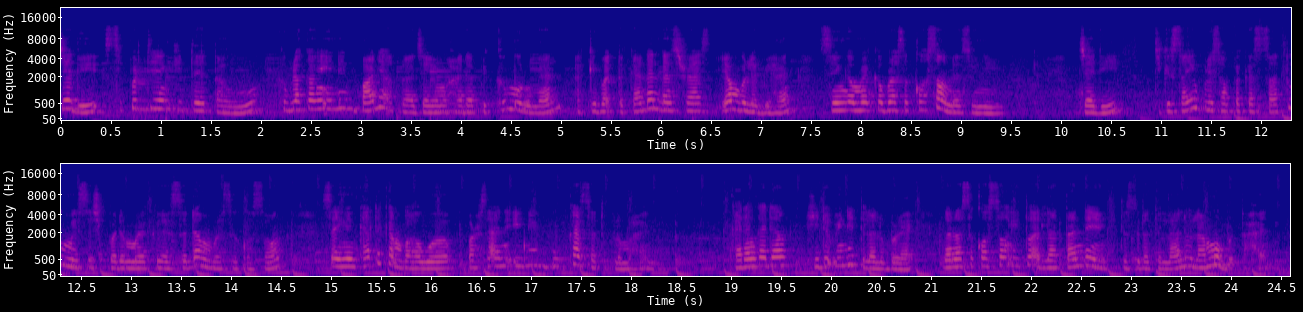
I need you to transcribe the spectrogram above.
Jadi, seperti yang kita tahu, kebelakangan ini banyak pelajar yang menghadapi kemurungan akibat tekanan dan stres yang berlebihan sehingga mereka berasa kosong dan sunyi. Jadi, jika saya boleh sampaikan satu mesej kepada mereka yang sedang berasa kosong, saya ingin katakan bahawa perasaan ini bukan satu kelemahan. Kadang-kadang, hidup ini terlalu berat dan rasa kosong itu adalah tanda yang kita sudah terlalu lama bertahan.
